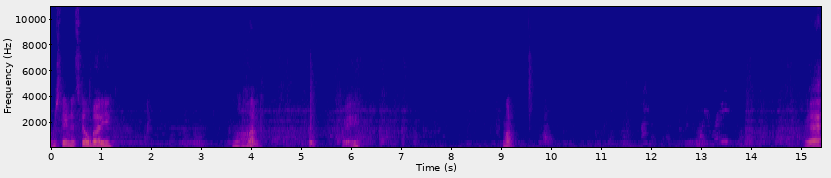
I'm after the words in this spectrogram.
I'm standing still, buddy. Come on. Oh. Come on. I know. Are you ready? Yeah.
